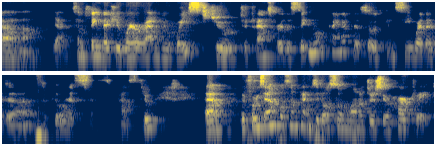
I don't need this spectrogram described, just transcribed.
uh, yeah, something that you wear around your waist to to transfer the signal, kind of, so it can see whether the, the pill has, has passed through. Uh, but for example, sometimes it also monitors your heart rate,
